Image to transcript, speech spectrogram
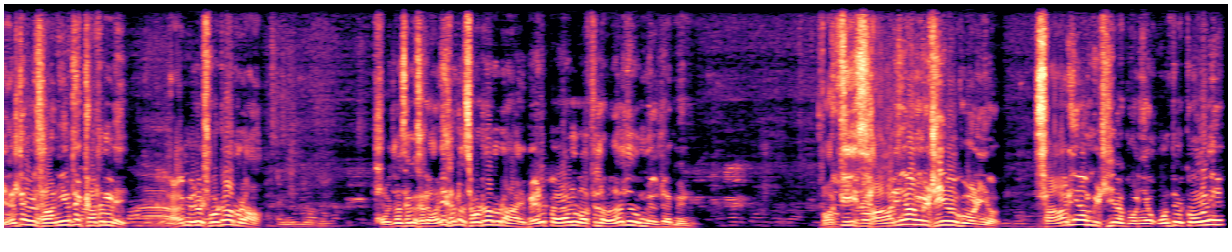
ਇਹ ਤਾਂ ਇਨਸਾਨੀਅਤ ਹੀ ਖਤਮ ਹੈ। ਹੈ ਮੇਰਾ ਛੋਟਾ ਭਰਾ। ਫੌਜਾ ਸਿੰਘ ਸਰਾਰੀ ਸਾਡਾ ਛੋਟਾ ਭਰਾ ਹੈ। ਮੇਰੇ ਪੈਰਾਂ ਨੂੰ ਹੱਥ ਲਾਉਂਦਾ ਜਦੋਂ ਮਿਲਦਾ ਮੈਨੂੰ। ਬਾਕੀ ਸਾਰੀਆਂ ਮਿੱਠੀਆਂ ਗੋਲੀਆਂ ਸਾਰੀਆਂ ਮਿੱਠੀਆਂ ਗੋਲੀਆਂ ਉਹਦੇ ਕੋਲ ਨੇ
